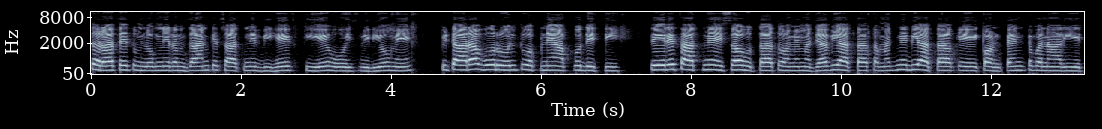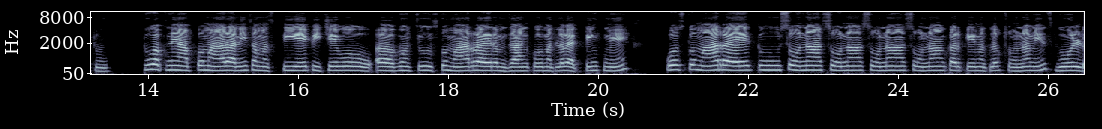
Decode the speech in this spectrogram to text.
तरह से तुम लोग ने रमज़ान के साथ में बिहेव किए हो इस वीडियो में, पिटारा वो रोल तू अपने आप को देती। तेरे साथ में ऐसा होता तो हमें मज़ा भी आता, समझ में भी आता कि कंटेंट बना रही है तू। तू अपने आप को महारानी समझती है, पीछे वो घोंचू उसको मार रहा है रमज़ान को मतलब एक्टिंग में। वो उसको मार रहा है, तू सोना सोना सोना सोना करके मतलब सोना मीन्स गोल्ड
